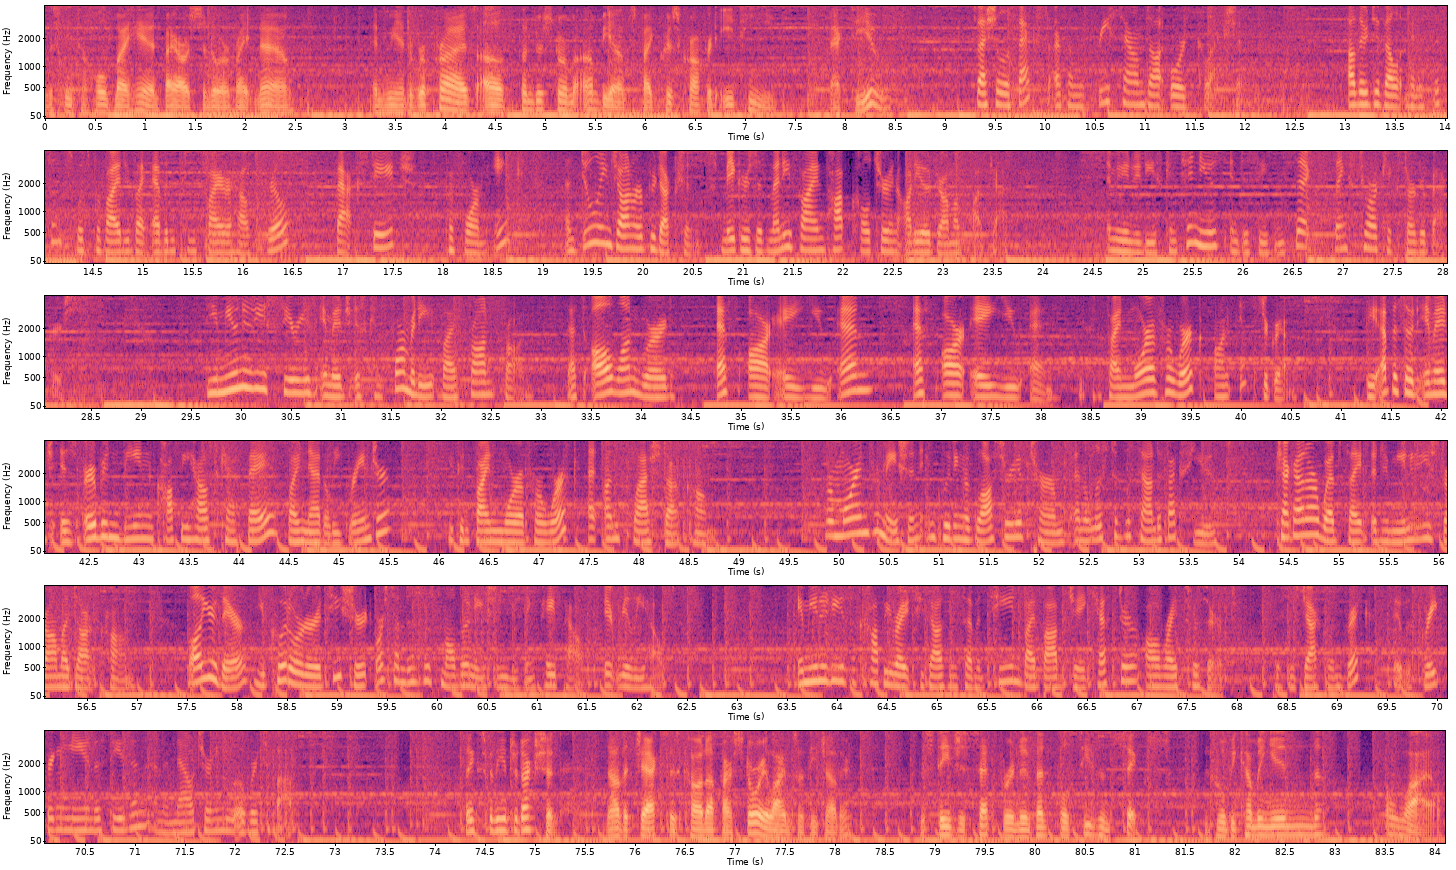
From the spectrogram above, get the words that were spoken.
Listening to Hold My Hand by Our Sonore right now. And we had a reprise of Thunderstorm Ambiance by Chris Crawford 18. Back to you. Special effects are from the freesound.org collection. Other development assistance was provided by Evanston's Firehouse Grill, Backstage, Perform Inc., and Dueling Genre Productions, makers of many fine pop culture and audio drama podcasts. Immunities continues into season 6 thanks to our Kickstarter backers. The Immunities series image is Conformity by Fraunfraun. That's all one word F R A U N, F R A U N. You can find more of her work on Instagram. The episode image is Urban Bean Coffee House Cafe by Natalie Granger. You can find more of her work at unsplash.com. For more information, including a glossary of terms and a list of the sound effects used, check out our website at immunitiesdrama.com. While you're there, you could order a t shirt or send us a small donation using PayPal. It really helps. Immunities is copyright 2017 by Bob J. Kester, all rights reserved. This is Jacqueline Brick. It was great bringing you this season, and I'm now turning you over to Bob. Thanks for the introduction. Now that Jax has caught up our storylines with each other, the stage is set for an eventful season 6, which will be coming in a while.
